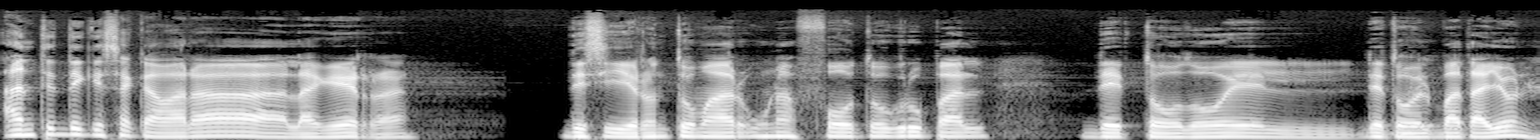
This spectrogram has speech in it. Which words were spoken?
antes de que se acabara la guerra decidieron tomar una foto grupal de todo el de todo el batallón,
